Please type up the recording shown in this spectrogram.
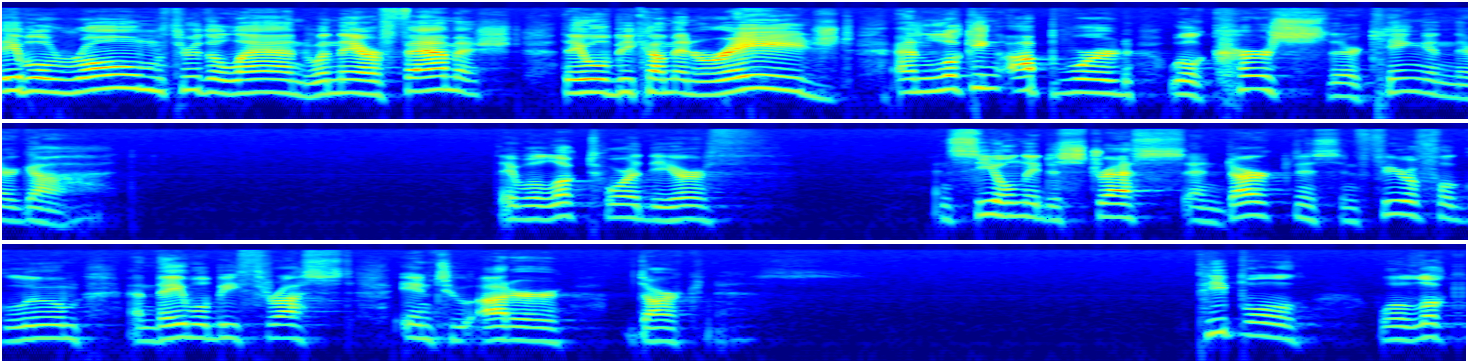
they will roam through the land. When they are famished, they will become enraged, and looking upward, will curse their king and their God. They will look toward the earth and see only distress and darkness and fearful gloom, and they will be thrust into utter darkness. People will look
